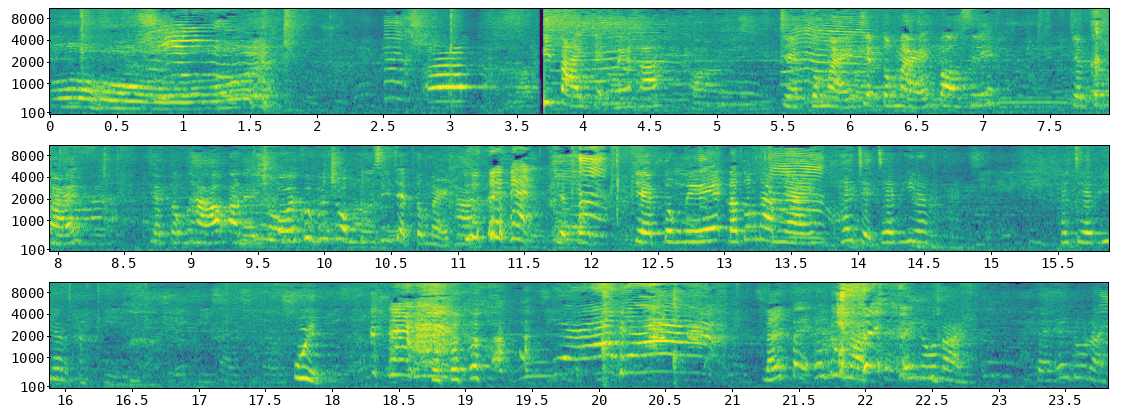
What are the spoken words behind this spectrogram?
โอ้โหพี่ตายเจ็บไหมคะ เจ็บตรงไหน เจ็บตรงไหน บอกสิ เจ็บตรงไหน เจ็บตรงเท้าอะไหนโชว์ให้คุณผู้ชมดูสิเจ็บตรงไหนคะ เจ็บตรงเจ็บตรงนี้ เราต้องทำไง ให้เจ๊เจ๊เพียง ให้เจ๊เพียงอ่ ไหนเตะให้ดูหน่อย เตะให้ดูหน่อย เตะให้ดูหน่อย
